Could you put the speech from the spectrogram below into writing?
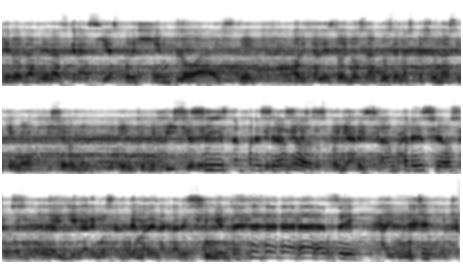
Quiero darle las gracias, por ejemplo, a este, ahorita les doy los datos de las personas de que me hicieron el, beneficio de, sí, están preciosos. tener estos collares. Están preciosos. Bueno, llegaremos al tema del agradecimiento. sí. Hay mucho, mucho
